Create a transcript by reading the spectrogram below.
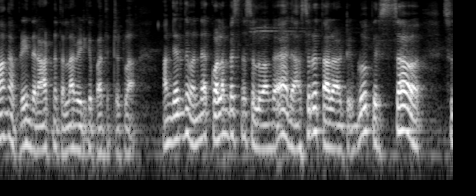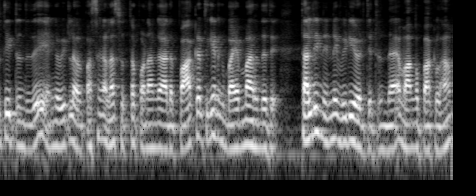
வாங்க அப்படியே இந்த ராட்டினத்தெல்லாம் வேடிக்கை பார்த்துட்ருக்கலாம் அங்கேருந்து வந்தால் கொலம்பஸ்னு சொல்லுவாங்க. அது அசுர தாலாட்டு. இவ்வளோ பெருசாக சுற்றிட்டு இருந்தது. எங்கள் வீட்டில் பசங்கள்லாம் சுத்த போனாங்க. அதை பார்க்குறதுக்கே எனக்கு பயமாக இருந்தது. தள்ளி நின்று வீடியோ எடுத்துகிட்டு இருந்தேன். வாங்க பார்க்கலாம்.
